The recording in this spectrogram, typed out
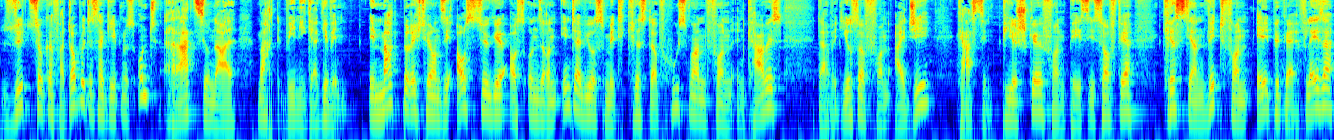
Südzucker verdoppeltes Ergebnis und rational macht weniger Gewinn. Im Marktbericht hören Sie Auszüge aus unseren Interviews mit Christoph Husmann von Encarvis, David Yusuf von IG, Kerstin Pirschke von PC Software, Christian Witt von LPKF Laser,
